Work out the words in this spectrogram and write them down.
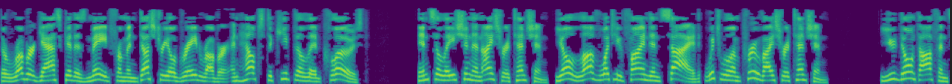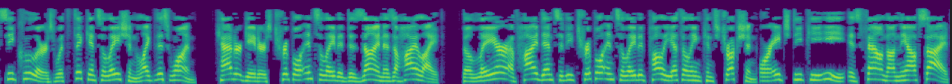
The rubber gasket is made from industrial grade rubber and helps to keep the lid closed. Insulation and ice retention. You'll love what you find inside, which will improve ice retention. You don't often see coolers with thick insulation like this one. Catergator's triple insulated design is a highlight. The layer of high-density triple insulated polyethylene construction or HDPE is found on the outside.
